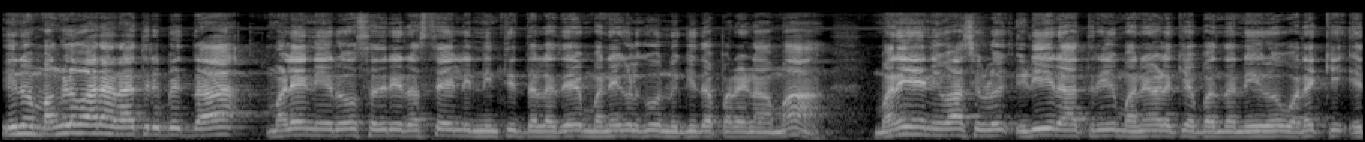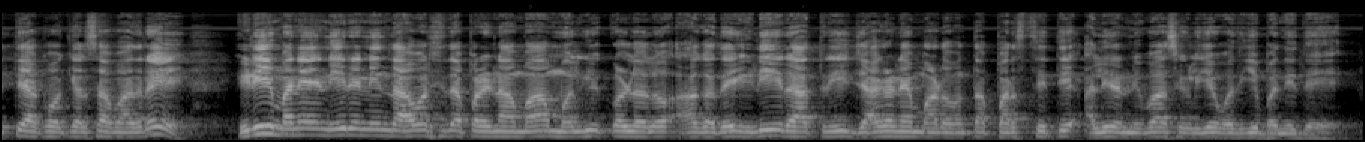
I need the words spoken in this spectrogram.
ಇನ್ನು ಮಂಗಳವಾರ ರಾತ್ರಿ ಬಿದ್ದ ಮಳೆ ನೀರು ಸದರಿ ರಸ್ತೆಯಲ್ಲಿ ನಿಂತಿದ್ದಲ್ಲದೆ ಮನೆಗಳಿಗೂ ನುಗ್ಗಿದ ಪರಿಣಾಮ. ಮನೆಯ ನಿವಾಸಿಗಳು ಇಡೀ ರಾತ್ರಿ ಮನೆಯೊಳಕ್ಕೆ ಬಂದ ನೀರು ಹೊರಕ್ಕೆ ಎತ್ತಿ ಹಾಕುವ ಕೆಲಸವಾದರೆ ಇಡೀ ಮನೆ ನೀರಿನಿಂದ ಆವರಿಸಿದ ಪರಿಣಾಮ ಮಲಗಿಕೊಳ್ಳಲು ಆಗದೆ ಇಡೀ ರಾತ್ರಿ ಜಾಗರಣೆ ಮಾಡುವಂಥ ಪರಿಸ್ಥಿತಿ ಅಲ್ಲಿನ ನಿವಾಸಿಗಳಿಗೆ ಒದಗಿ ಬಂದಿದೆ.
